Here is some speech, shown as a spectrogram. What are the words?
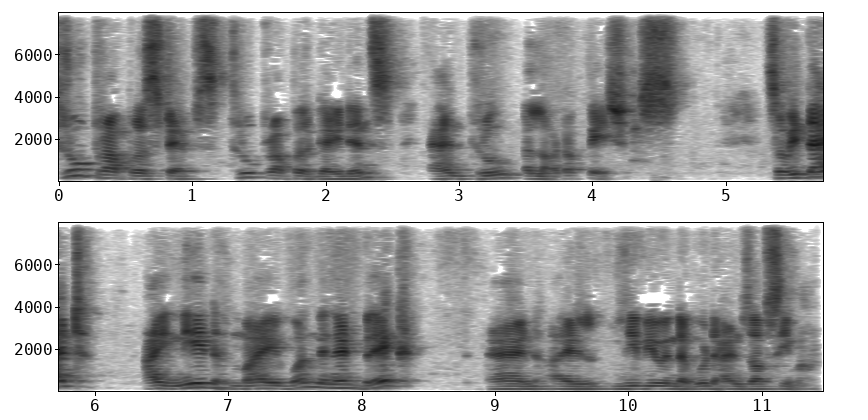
through proper steps, through proper guidance, and through a lot of patience. So, with that, I need my one minute break and I'll leave you in the good hands of Seema.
